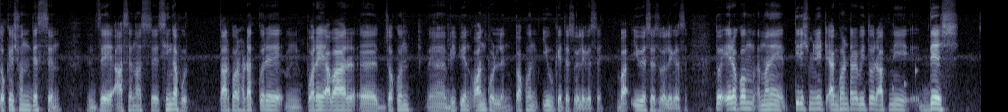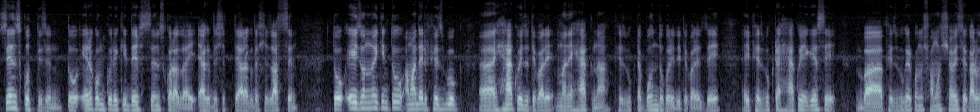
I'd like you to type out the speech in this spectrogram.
লোকেশন দিচ্ছেন যে আছেন হচ্ছে সিঙ্গাপুর। তারপর হঠাৎ করে পরে আবার যখন ভিপিএন অন করলেন, তখন ইউকেতে চলে গেছে বা ইউএসএ চলে গেছে। তো এরকম মানে ৩০ মিনিট, এক ঘণ্টার ভিতর আপনি দেশ চেঞ্জ করতেছেন। তো এরকম করে কি দেশ চেঞ্জ করা যায়? এক দেশের থেকে আরেক দেশে যাচ্ছেন। তো এই জন্যই কিন্তু আমাদের ফেসবুক হ্যাক হয়ে যেতে পারে। মানে হ্যাক না, ফেসবুকটা বন্ধ করে দিতে পারে যে এই ফেসবুকটা হ্যাক হয়ে গেছে বা ফেসবুকের কোনো সমস্যা হয়েছে কারণ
